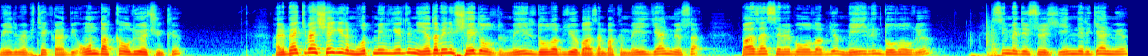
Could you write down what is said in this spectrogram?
Mailime bir tekrar. Bir 10 dakika oluyor çünkü. Hani belki ben şey girdim. Hotmail girdim ya da benim şey de. Mail de olabiliyor bazen. Bakın mail gelmiyorsa bazen sebebi olabiliyor. Mailin dolu oluyor. Silmediğin sürece yenileri gelmiyor.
